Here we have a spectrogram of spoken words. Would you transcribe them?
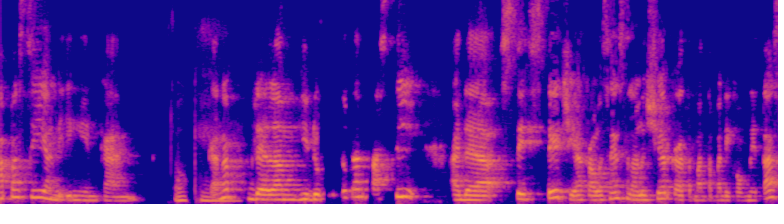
apa sih yang diinginkan. Okay. Karena dalam hidup itu kan pasti ada stage-stage ya. Kalau saya selalu share ke teman-teman di komunitas,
